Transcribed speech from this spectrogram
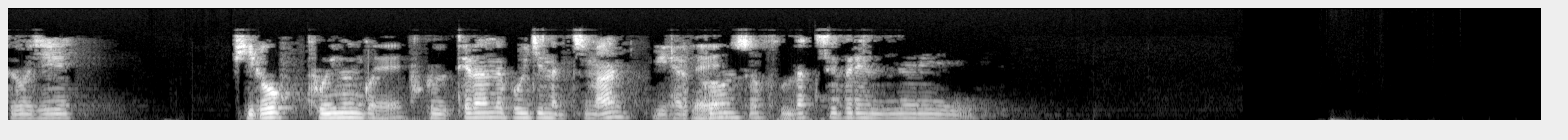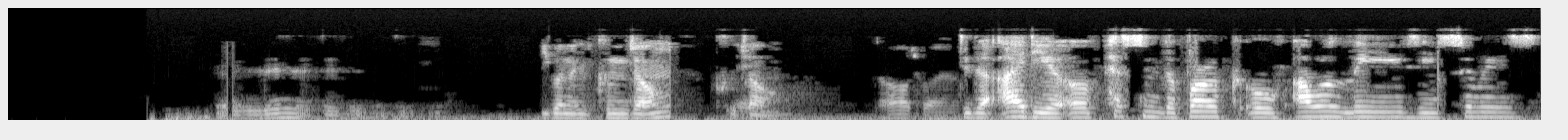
그것이 비록 보이는 것, 네. 그 대단해 보이진 않지만 we have 네. grown so flexibility. 이거는 긍정, 부정. 어, 좋아요. To the idea of passing the bulk of our lives in series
